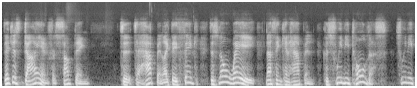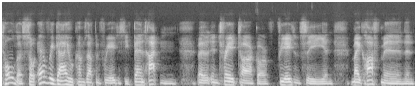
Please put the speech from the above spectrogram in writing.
they're just dying for something to to happen. Like they think there's no way nothing can happen because Sweeney told us. Sweeney told us. So every guy who comes up in free agency, Ben Hutton uh, in trade talk or free agency, and Mike Hoffman, and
